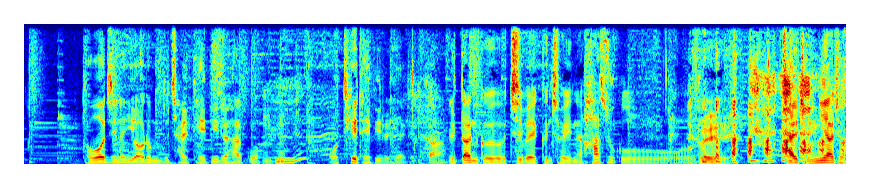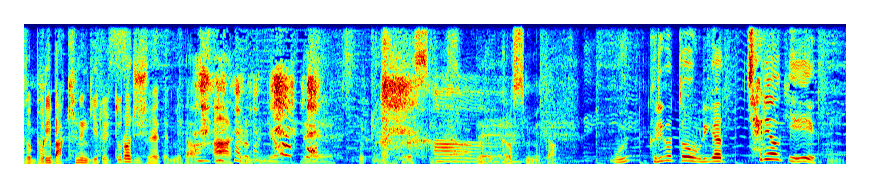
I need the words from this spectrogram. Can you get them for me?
더워지는 여름도 잘 대비를 하고 음. 음. 어떻게 대비를 해야 될까? 일단 그 집에 근처에 있는 하수구를 잘 정리하셔서 물이 막히는 길을 뚫어 주셔야 됩니다. 아 그렇군요. 네 그렇습니다. 아. 네. 그렇습니다. 우- 그리고 또 우리가 체력이 음.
